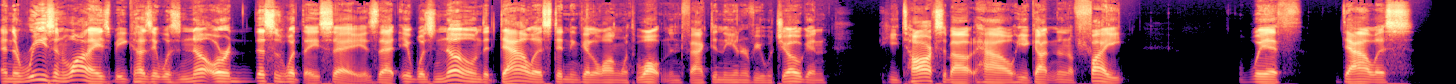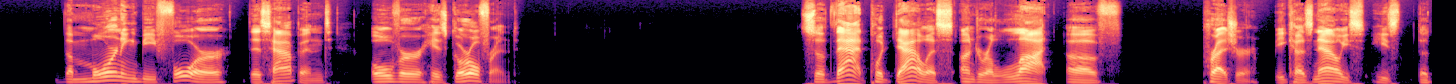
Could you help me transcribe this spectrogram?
And the reason why is because it was no, or this is what they say, is that it was known that Dalis didn't get along with Walton. In fact, in the interview with Joe Rogan, he talks about how he had gotten in a fight with Dalis the morning before this happened over his girlfriend. So that put Dalis under a lot of pressure because now he's he's the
